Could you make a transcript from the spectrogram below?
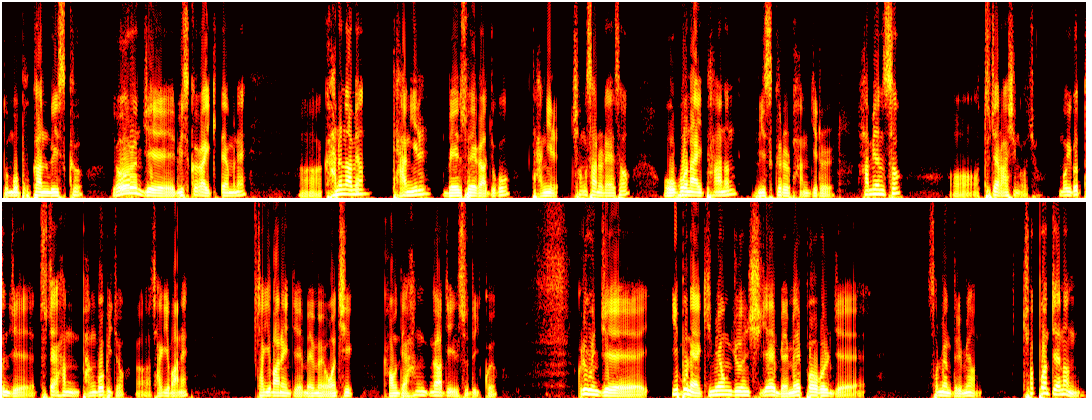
또 뭐 북한 리스크 여러 이제 리스크가 있기 때문에 어, 가능하면 당일 매수해 가지고 당일 청산을 해서 오버나이트 하는 리스크를 방지를 하면서 어, 투자를 하신 거죠. 뭐 이것도 이제 투자의 한 방법이죠. 어, 자기만의 자기만의 이제 매매 원칙 가운데 한 가지일 수도 있고요. 그리고 이제 이분의 김영준 씨의 매매법을 이제 설명드리면 첫 번째는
